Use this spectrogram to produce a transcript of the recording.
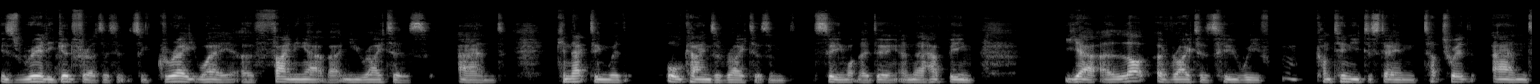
is really good for us. is it's a great way of finding out about new writers and connecting with all kinds of writers and seeing what they're doing. And there have been, yeah, a lot of writers who we've continued to stay in touch with and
